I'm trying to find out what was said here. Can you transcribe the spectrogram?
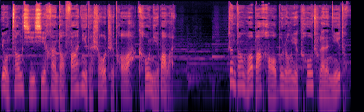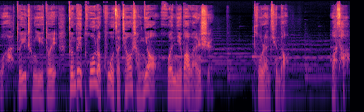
用脏兮兮、汗到发腻的手指头啊抠泥巴玩。正当我把好不容易抠出来的泥土啊堆成一堆，准备脱了裤子浇上尿和泥巴玩时，突然听到，我操！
